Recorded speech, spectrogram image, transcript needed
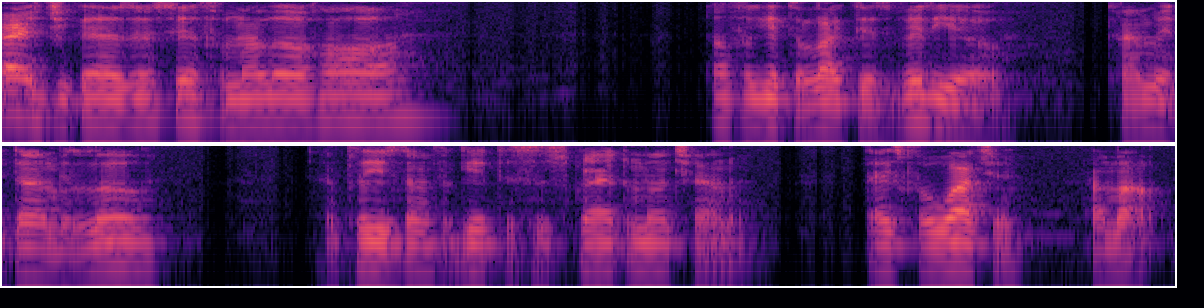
Alright you guys, that's it for my little haul. Don't forget to like this video, comment down below. And please don't forget to subscribe to my channel. Thanks for watching. I'm out.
